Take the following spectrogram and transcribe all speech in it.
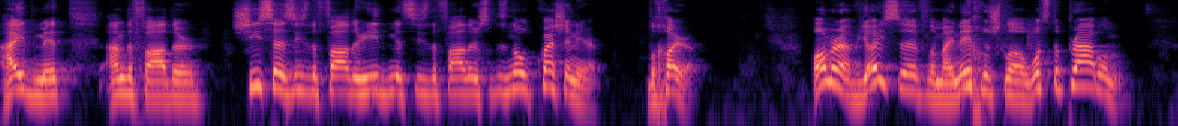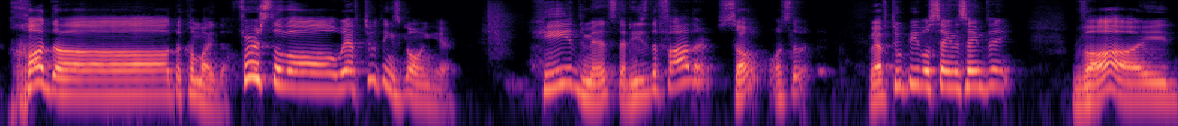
I admit I'm the father. She says he's the father. He admits he's the father. So there's no question here. Omer Yosef, what's the problem? First of all, we have two things going here. He admits that he's the father. So what's the we have two people saying the same thing. Void.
